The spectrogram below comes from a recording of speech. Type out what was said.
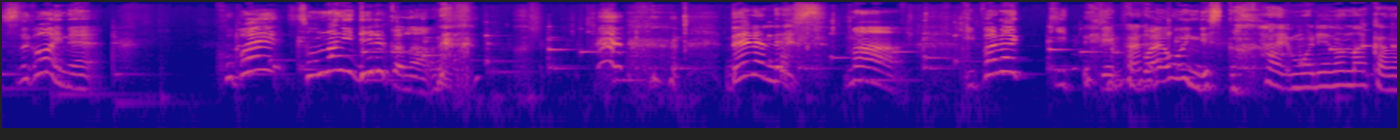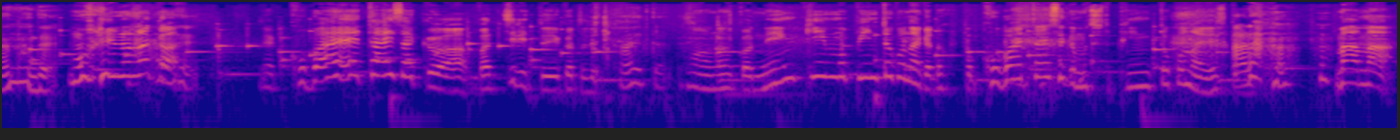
すごいね。小林そんなに出るかな？出るんです。まあ茨城って小林多いんですか？はい森の中なので。森の中、はい。小林対策はバッチリということで。まあなんか年金もピンとこないけど小林対策もちょっとピンとこないですけど。あら。まあまあ。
